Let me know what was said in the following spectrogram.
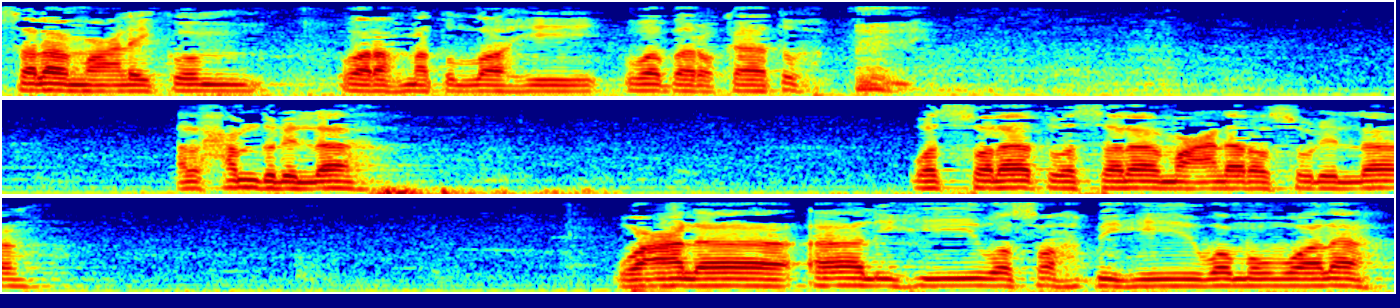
Assalamualaikum warahmatullahi wabarakatuh. Alhamdulillah Wassalatu wassalamu ala rasulillah Wa ala alihi wa sahbihi wa mawalah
